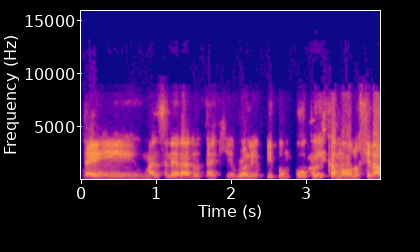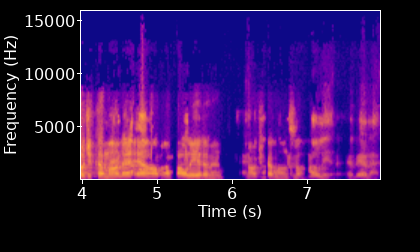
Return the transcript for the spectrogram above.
tem mais acelerado até que Rolling People um pouco e Camão. No final de Camão né, é uma, uma pauleira, né? final de Camão. É uma pauleira, é verdade.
